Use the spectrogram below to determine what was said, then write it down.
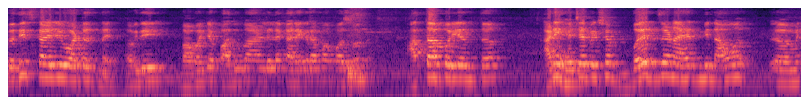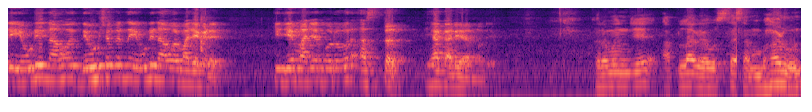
कधीच काळजी वाटत नाही. अगदी बाबांच्या पादुका आणलेल्या कार्यक्रमापासून आतापर्यंत आणि ह्याच्यापेक्षा बरेच जण आहेत मी नावं म्हणजे एवढी नावं देऊ शकत नाही एवढी नावं माझ्याकडे की जे माझ्या बरोबर असतात ह्या कार्यामध्ये. खरं म्हणजे आपला व्यवसाय सांभाळून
